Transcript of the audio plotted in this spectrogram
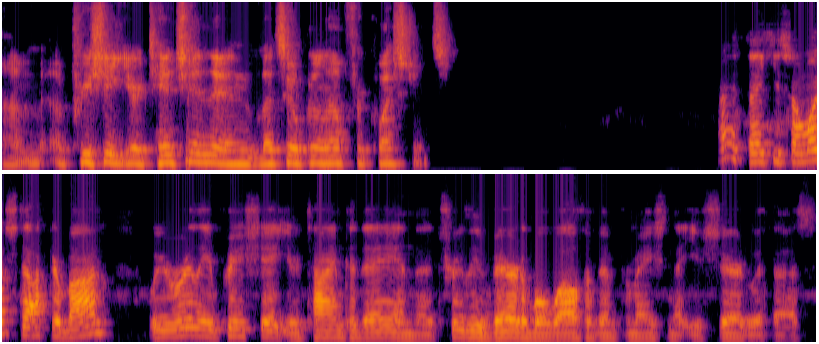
um, appreciate your attention and let's open it up for questions. All right, thank you so much, Dr. Bond. We really appreciate your time today and the truly veritable wealth of information that you shared with us.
